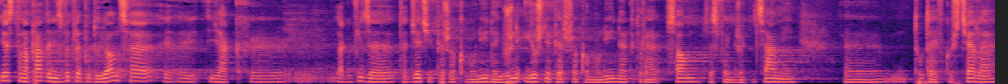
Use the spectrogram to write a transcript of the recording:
Jest to naprawdę niezwykle budujące, jak, jak widzę te dzieci pierwszokomunijne, już nie, już nie pierwszokomunijne, które są ze swoimi rodzicami tutaj w kościele.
